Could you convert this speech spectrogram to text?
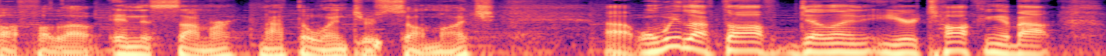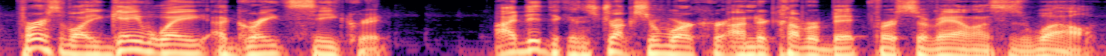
Buffalo in the summer, not the winter so much. Uh, when we left off, Dylan, you're talking about, first of all, you gave away a great secret. I did the construction worker undercover bit for surveillance as well.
